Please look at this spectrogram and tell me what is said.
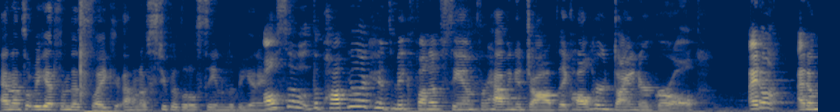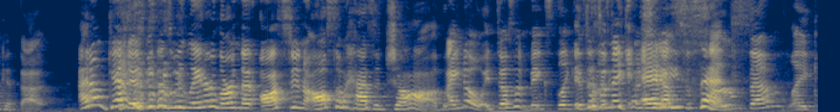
and that's what we get from this like I don't know stupid little scene in the beginning. Also, the popular kids make fun of Sam for having a job. They call her diner girl. I don't. I don't get that. I don't get it because we later learn that Austin also has a job. I know it doesn't make like it doesn't make any sense. Them like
